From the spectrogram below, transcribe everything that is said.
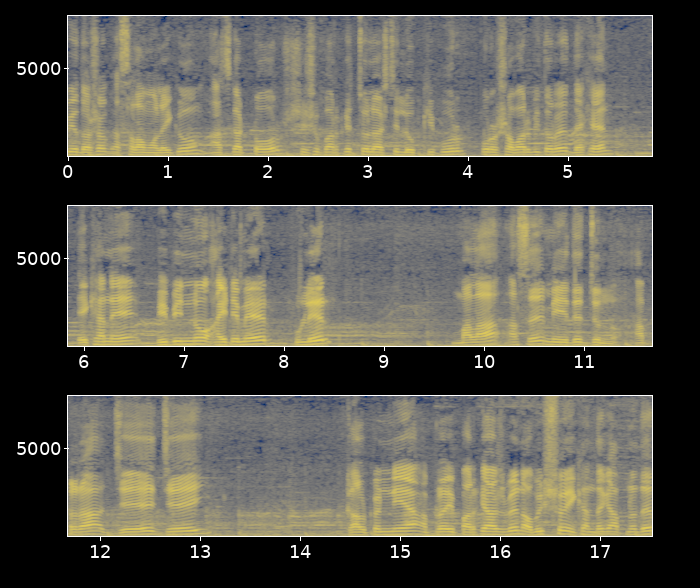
প্রিয় দর্শক, আসসালামু আলাইকুম। আজকার টোর শিশু পার্কে চলে আসছি লক্ষ্মীপুর পৌরসভার ভিতরে। দেখেন, এখানে বিভিন্ন আইটেমের ফুলের মালা আছে মেয়েদের জন্য। আপনারা যে যেই গার্লফ্রেন্ড নিয়ে আপনারা এই পার্কে আসবেন, অবশ্যই এখান থেকে আপনাদের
